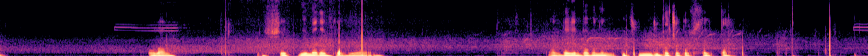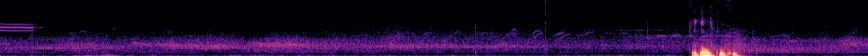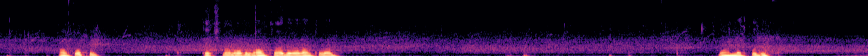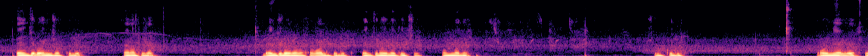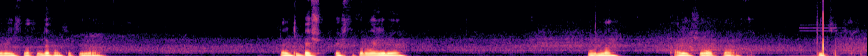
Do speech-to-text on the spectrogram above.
Ulan. Eşekliğime denk geldi ya. Albayır babanın üçüncü bacak offside'da. Hadi altı olsun. Altı olsun. Geç lan oğlum altı hadi lan altı lan. Muhammed Kudüs. Bencil oynayacak Kudüs. Ben atacağım. Bencil oynamasa gol Kudüs. Bencil oynadığı için olmadı. Şimdi Kudüs. Oynayamıyoruz ki reis nasıl defans yapıyor ya. Sanki 5 5-0 gol geliyor. Vur lan. Kaleci hopla. Git.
